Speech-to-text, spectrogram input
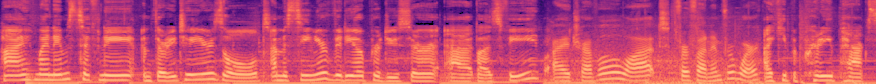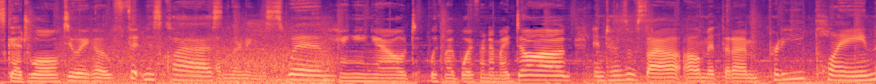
Hi, my name is Tiffany. I'm 32 years old. I'm a senior video producer at BuzzFeed. I travel a lot for fun and for work. I keep a pretty packed schedule, Doing a fitness class, I'm learning to swim. hanging out with my boyfriend and my dog. In terms of style, I'll admit that I'm pretty plain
